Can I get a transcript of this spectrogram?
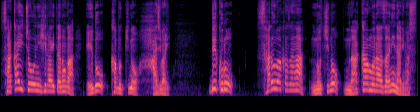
堺町に開いたのが江戸歌舞伎の始まり。で、この猿若座が後の中村座になります。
